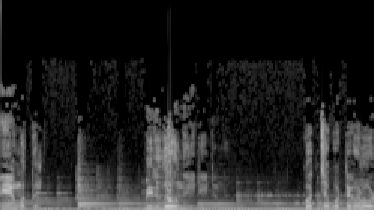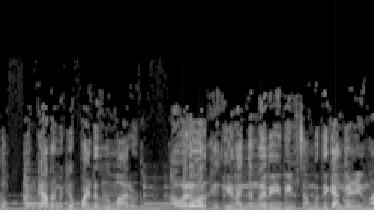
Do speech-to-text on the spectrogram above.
നിയമത്തിൽ ബിരുദവും നേടിയിട്ടുണ്ട്. കൊച്ചു കുട്ടികളോടും അക്കാദമിക് പണ്ഡിതന്മാരോടും അവരവർക്ക് ഇണങ്ങുന്ന രീതിയിൽ സംവദിക്കാൻ കഴിയുന്ന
